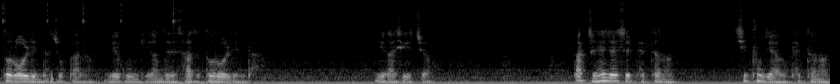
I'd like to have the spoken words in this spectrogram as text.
돌아 올린다 주가를 외국인 기관들이 사서 돌아 올린다. 이해가시겠죠? 딱 정해져 있어요 패턴은. 신풍제하고 패턴은.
